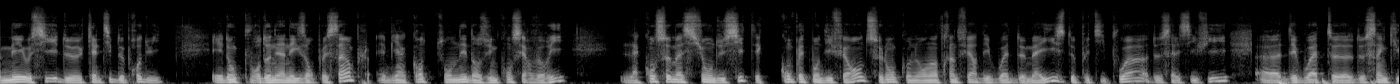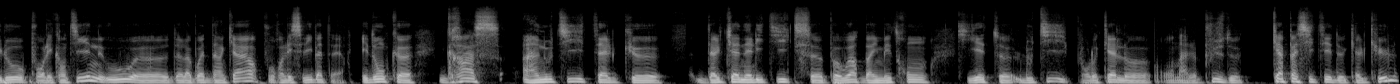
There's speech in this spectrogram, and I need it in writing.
mais aussi de quel type de produit. Et donc, pour donner un exemple simple, eh bien, quand on est dans une conserverie, la consommation du site est complètement différente selon qu'on est en train de faire des boîtes de maïs, de petits pois, de salsifis, euh, des boîtes de 5 kilos pour les cantines ou euh, de la boîte d'un quart pour les célibataires. Et donc, euh, grâce à un outil tel que Dalka Analytics euh, Powered by Metron, qui est euh, l'outil pour lequel euh, on a le plus de capacité de calcul,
